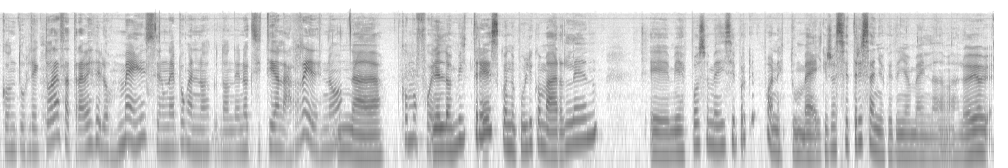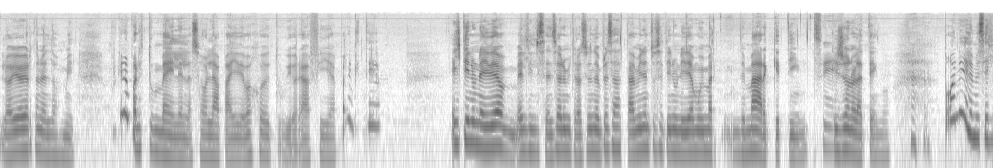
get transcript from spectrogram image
con tus lectoras a través de los mails en una época donde no existían las redes, ¿no? Nada. ¿Cómo fue? En el 2003, cuando publico Marlene, eh, mi esposo me dice, ¿por qué no pones tu mail? Que yo hacía tres años que tenía mail nada más, lo había, lo había abierto en el 2000. ¿Por qué no pones tu mail en la solapa y debajo de tu biografía? Para que te él tiene una idea, él es licenciado en administración de empresas también, entonces tiene una idea muy de marketing, que yo no la tengo. Ponele, me dice, es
